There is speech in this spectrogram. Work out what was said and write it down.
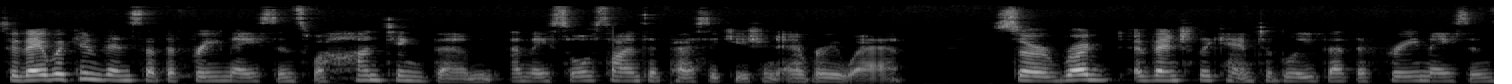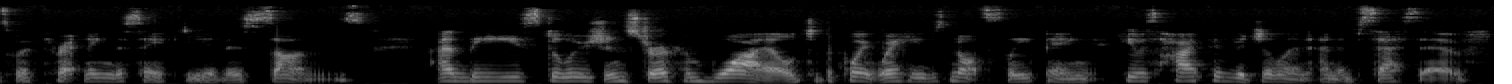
So they were convinced that the Freemasons were hunting them and they saw signs of persecution everywhere. So Rod eventually came to believe that the Freemasons were threatening the safety of his sons, and these delusions drove him wild to the point where he was not sleeping. He was hypervigilant and obsessive.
